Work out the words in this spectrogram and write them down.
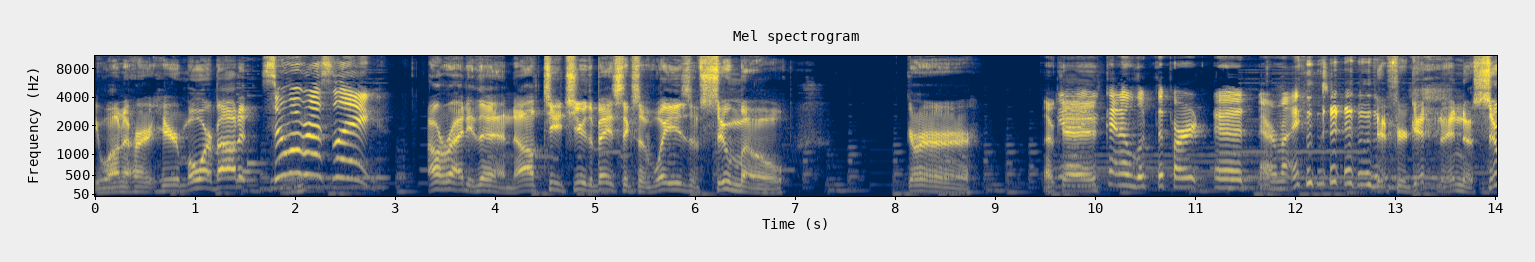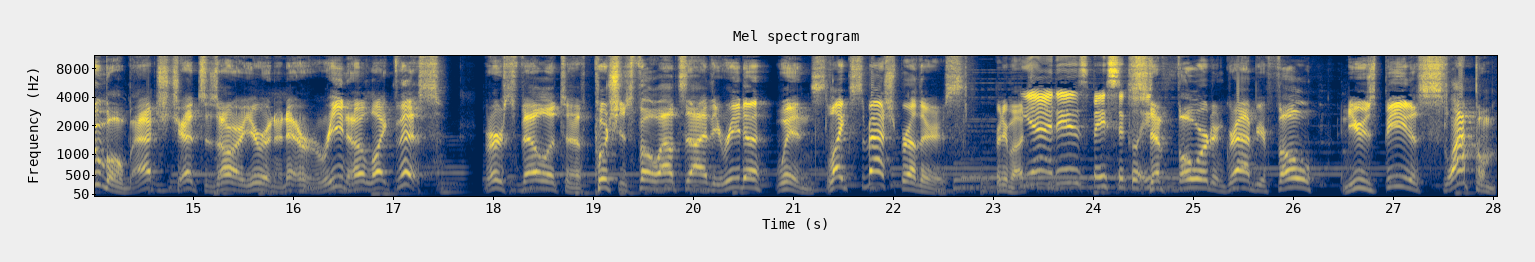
You want to hear more about it? Sumo wrestling! Alrighty then, I'll teach you the basics of ways of sumo. Grr. Yeah, Okay. you kind of look the part. Uh, never mind. If you're getting in a sumo match, chances are you're in an arena like this. First fella to push his foe outside the arena wins, like Smash Brothers. Pretty much. yeah, it is basically. Step forward and grab your foe, and use B to slap him.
